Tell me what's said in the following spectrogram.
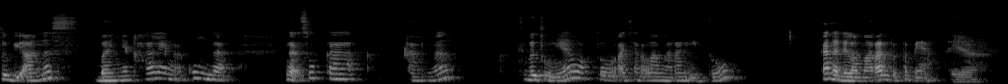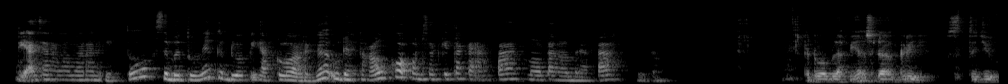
to be honest banyak hal yang aku nggak nggak suka. Karena sebetulnya waktu acara lamaran itu kan ada lamaran tetap ya. Iya. Di acara lamaran itu sebetulnya kedua pihak keluarga udah tahu kok konsep kita kayak apa mau tanggal berapa gitu. Kedua belah pihak sudah agree setuju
